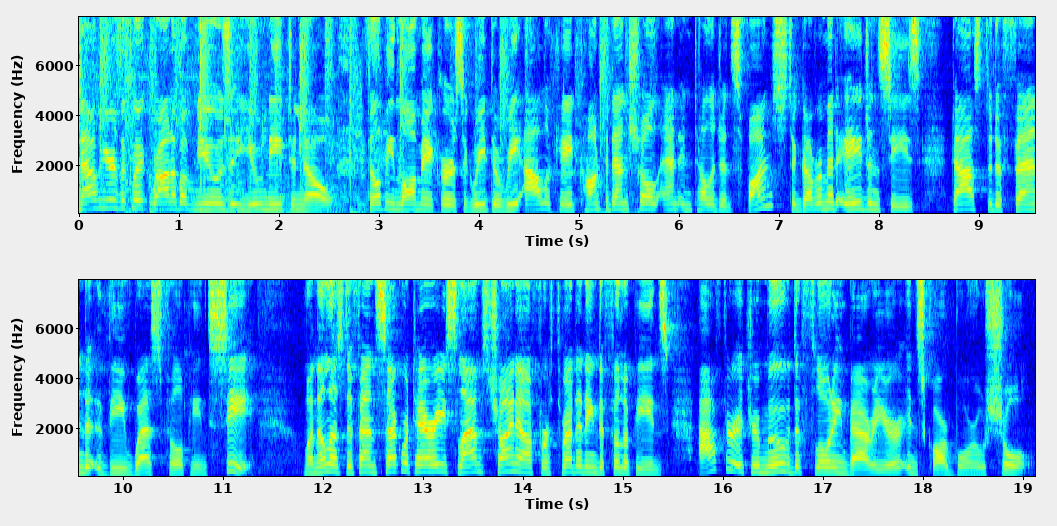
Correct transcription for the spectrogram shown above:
Now, here's a quick roundup of news you need to know. Philippine lawmakers agreed to reallocate confidential and intelligence funds to government agencies tasked to defend the West Philippine Sea. Manila's defense secretary slams China for threatening the Philippines after it removed the floating barrier in Scarborough Shoal.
